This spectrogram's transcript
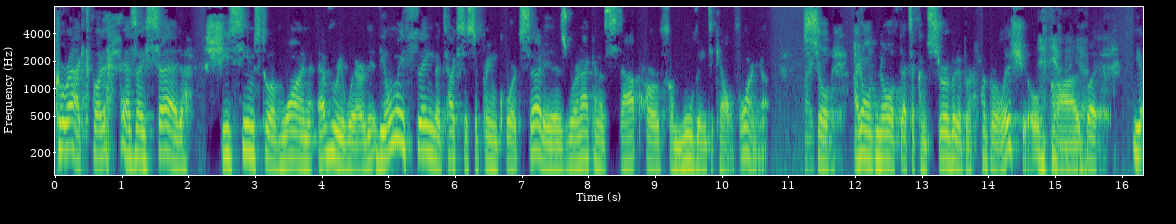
Correct, but as I said, she seems to have won everywhere. The, the, only thing the Texas Supreme Court said is we're not going to stop her from moving to California. I so see. I don't know if that's a conservative or liberal issue, yeah, uh, yeah. but yeah,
